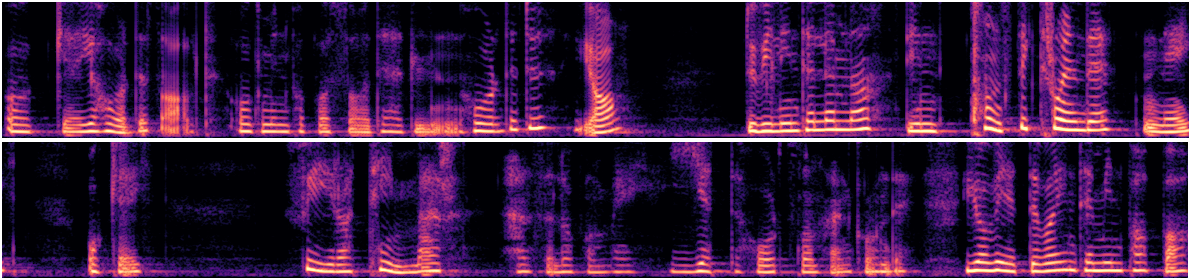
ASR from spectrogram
Och eh, jag hörde allt. Och min pappa sa det att, hörde du? Ja. Du vill inte lämna din konstigt troende? Nej. Okej. Okay. Fyra timmar han slog på mig jättehårt som han kunde. Jag vet, det var inte min pappa.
